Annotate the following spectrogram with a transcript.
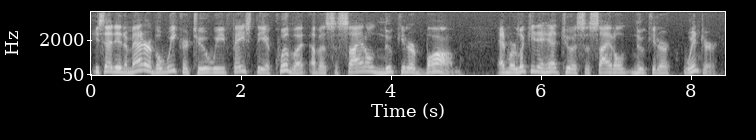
He said, in a matter of a week or two, we faced the equivalent of a societal nuclear bomb, and we're looking ahead to a societal nuclear winter.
